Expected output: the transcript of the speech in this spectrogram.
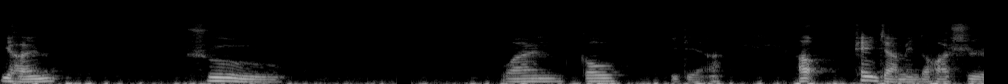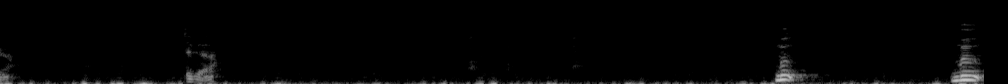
一横，竖，弯，钩，一点啊，好，片假名的话是这个。mu mu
